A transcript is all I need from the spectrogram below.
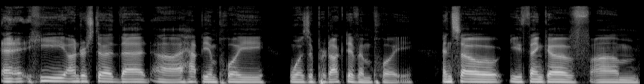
and he understood that uh, a happy employee was a productive employee, and so you think of um,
